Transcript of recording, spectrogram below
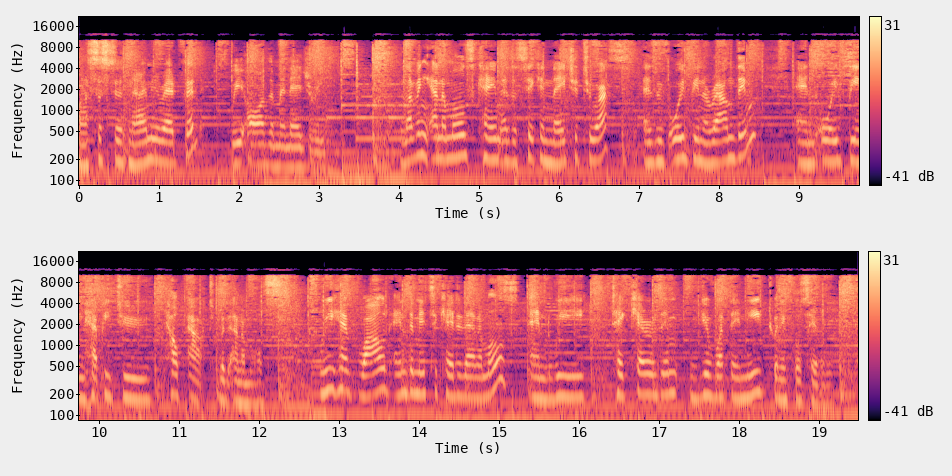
My sister is Naomi Radford. We are the menagerie. Loving animals came as a second nature to us as we've always been around them and always been happy to help out with animals. We have wild and domesticated animals and we take care of them and give what they need 24 7.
